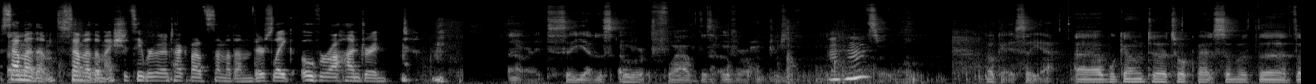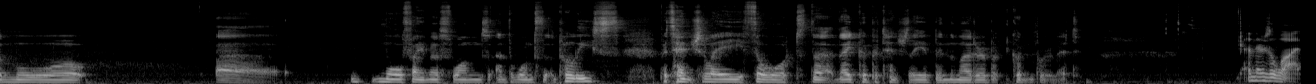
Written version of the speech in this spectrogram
Some Uh, of them. Some of them. I should say we're going to talk about some of them. There's like over a hundred. All right. So yeah, there's over. Wow, there's over a 100 Mm-hmm. So, okay, so yeah, uh, we're going to talk about some of the the more, uh, more famous ones and the ones that the police potentially thought that they could potentially have been the murderer but couldn't prove it. and there's a lot.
